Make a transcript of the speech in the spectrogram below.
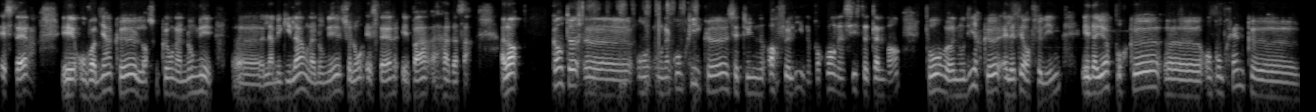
Esther. Et on voit bien que lorsqu'on a nommé la Megillah, on l'a nommé selon Esther et pas Hadassah. Alors, quand euh, on, a compris que c'est une orpheline, pourquoi on insiste tellement Pour euh, nous dire qu'elle était orpheline, et d'ailleurs pour que euh, on comprenne que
